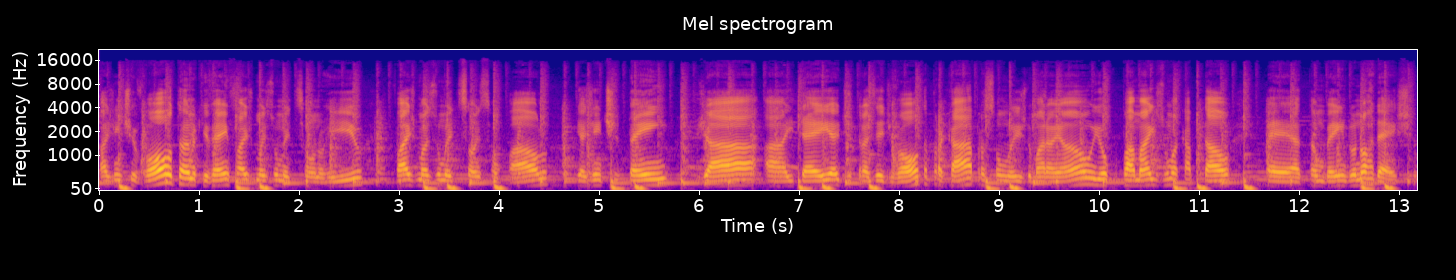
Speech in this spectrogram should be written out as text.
A gente volta ano que vem, faz mais uma edição no Rio, faz mais uma edição em São Paulo e a gente tem já a ideia de trazer de volta para cá, para São Luís do Maranhão e ocupar mais uma capital é, também do Nordeste.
